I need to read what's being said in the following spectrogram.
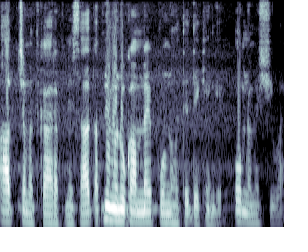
आप चमत्कार अपने साथ, अपनी मनोकामनाएँ पूर्ण होते देखेंगे। ओम नमः शिवाय।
